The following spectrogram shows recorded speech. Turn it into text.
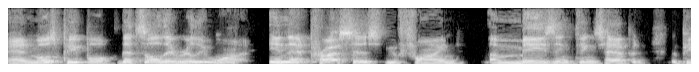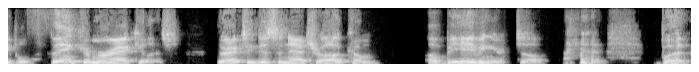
And most people, that's all they really want. In that process, you find amazing things happen that people think are miraculous. They're actually just a natural outcome of behaving yourself. but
